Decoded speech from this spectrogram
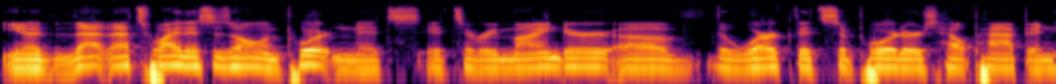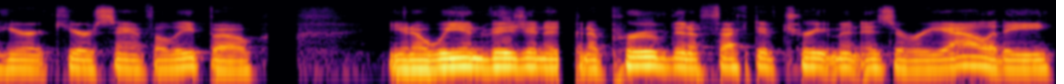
you know that that's why this is all important. It's it's a reminder of the work that supporters help happen here at Cure Sanfilippo. You know, we envision an approved and effective treatment is a reality,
